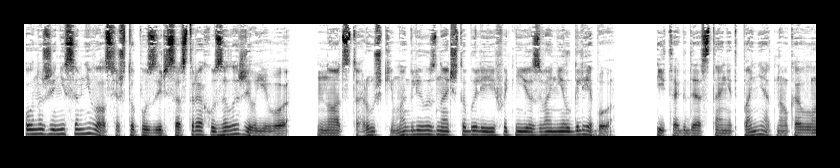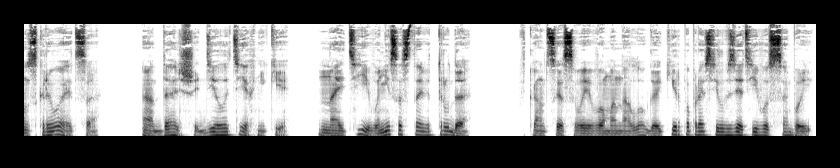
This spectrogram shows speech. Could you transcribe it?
Он уже не сомневался, что пузырь со страху заложил его, но от старушки могли узнать, что Былеев от нее звонил Глебу. И тогда станет понятно, у кого он скрывается. А дальше дело техники. Найти его не составит труда. В конце своего монолога Кир попросил взять его с собой.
